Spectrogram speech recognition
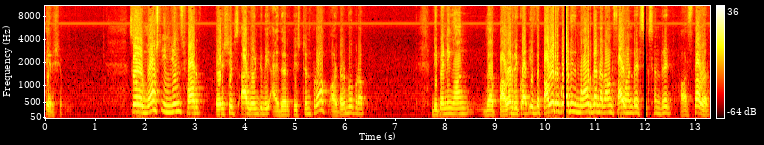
airship. So, most engines for airships are going to be either piston prop or turboprop depending on the power required. If the power required is more than around 500 600 horsepower,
